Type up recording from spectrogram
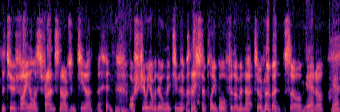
the two finalists, France and Argentina, mm-hmm. Australia were the only team that managed to play both of them in that tournament. So, yeah, you know, yeah.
